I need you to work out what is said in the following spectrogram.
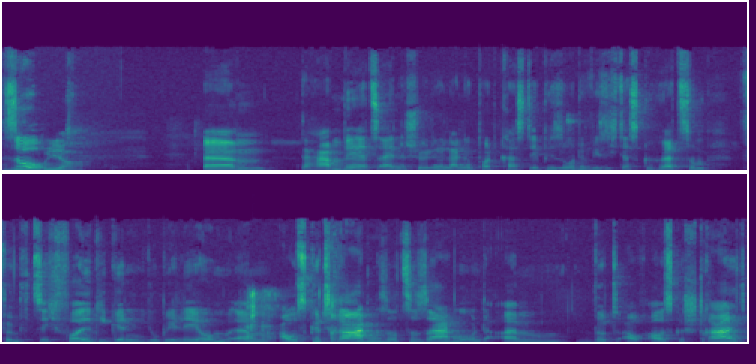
So, Oh ja. ähm, da haben wir jetzt eine schöne lange Podcast-Episode, wie sich das gehört, zum 50-folgigen Jubiläum ähm, ausgetragen sozusagen und ähm, wird auch ausgestrahlt.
